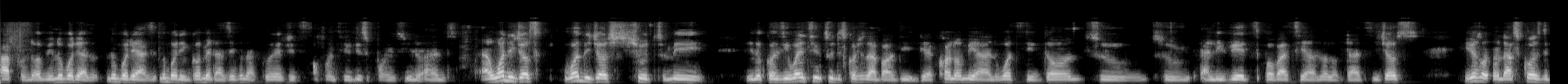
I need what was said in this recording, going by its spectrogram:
happened. I mean, nobody has, nobody has, nobody in government has even acknowledged it up until this point, you know, and, and what they just, what they just showed to me, you know, because he went into discussions about the, the economy and what they've done to, to alleviate poverty and all of that. He just, he just underscores the,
